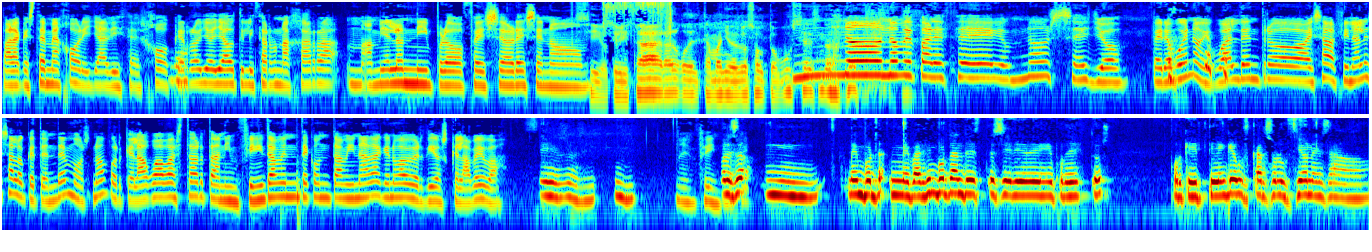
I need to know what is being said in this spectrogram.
para que esté mejor y ya dices, jo, qué rollo ya utilizar una jarra. Mm, A mí el omniprofesor ese no... Sí, utilizar algo del tamaño de dos autobuses, ¿no? No, no me parece, no sé yo. Pero bueno, igual dentro, esa, al final es a lo que tendemos, ¿no? Porque el agua va a estar tan infinitamente contaminada que no va a haber Dios que la beba. Sí, eso sí. En fin. Por eso mm, me, importa- me parece importante esta serie de proyectos porque tienen que buscar soluciones a,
